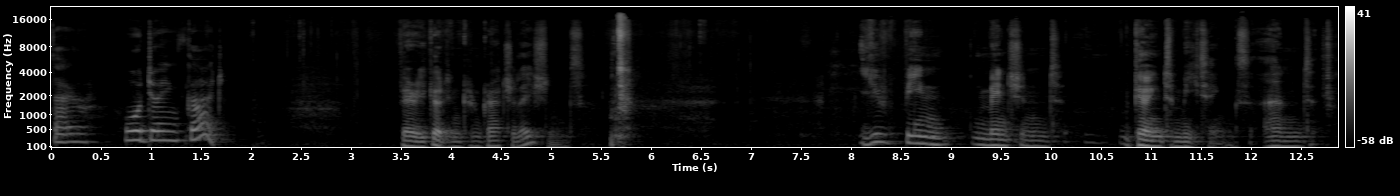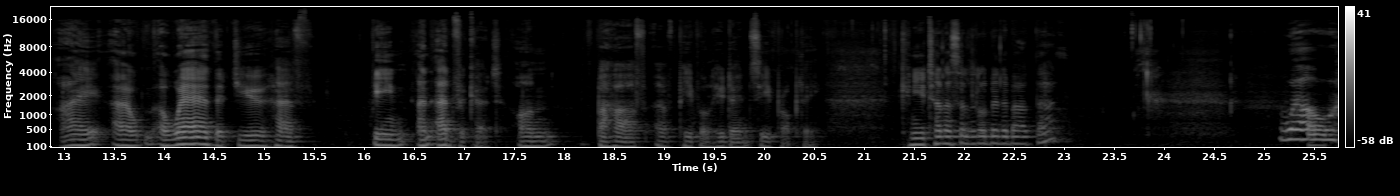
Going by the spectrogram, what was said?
they're all doing good. Very good, and congratulations. You've been mentioned going to meetings, and I am aware that you have been an advocate on behalf of people who don't see properly. Can you tell us a little bit about that? Well,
